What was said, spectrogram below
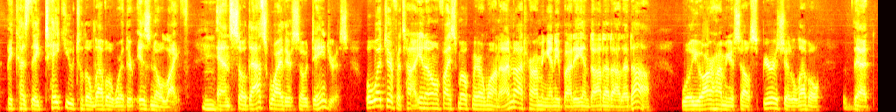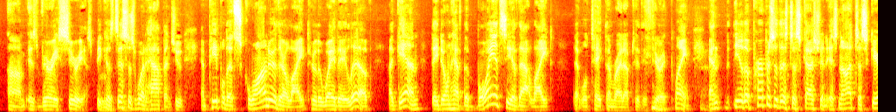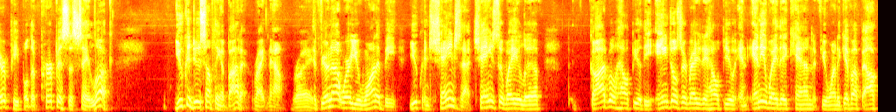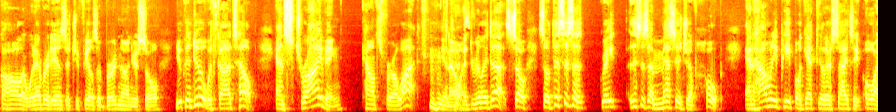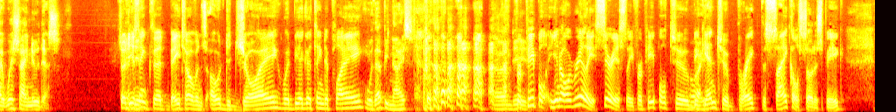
because they take you to the level where there is no life. Mm. And so that's why they're so dangerous. Well, what difference? How, you know, if I smoke marijuana, I'm not harming anybody and da da da da da. Well, you are harming yourself spiritually at a level that um, is very serious because mm-hmm. this is what happens. You and people that squander their light through the way they live, again, they don't have the buoyancy of that light that will take them right up to the etheric hmm. plane. And you know, the purpose of this discussion is not to scare people. The purpose is to say, look, you can do something about it right now. Right. If you're not where you want to be, you can change that. Change the way you live. God will help you. The angels are ready to help you in any way they can. If you want to give up alcohol or whatever it is that you feel is a burden on your soul, you can do it with God's help. And striving counts for a lot. You know, it really does. So, so this is a great. This is a message of hope. And how many people get to the other side and say, "Oh, I wish I knew this." So, do you think that Beethoven's Ode to Joy would be a good thing to play? Would that be nice? oh, for people, you know, really, seriously, for people to oh, begin to break the cycle, so to speak,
